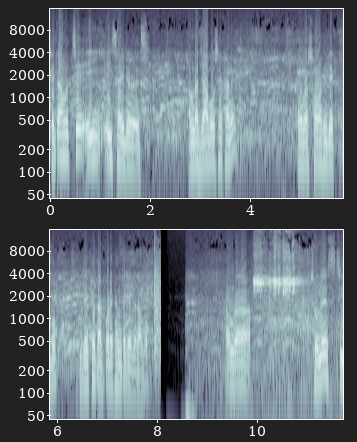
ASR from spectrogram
সেটা হচ্ছে এই এই সাইডে রয়েছে। আমরা যাব সেখানে। এবার সমাধি দেখব। দেখে তারপর এখান থেকে বেরাবো। আমরা চলে এসছি।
